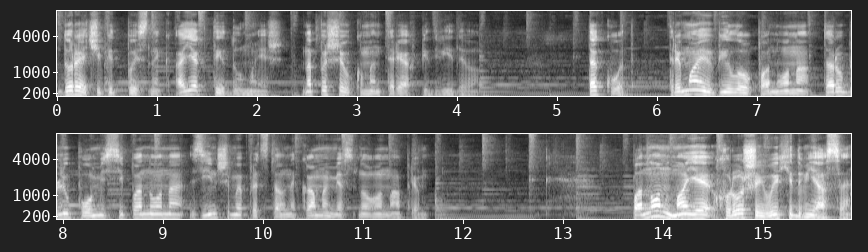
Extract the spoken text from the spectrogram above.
До речі, підписник, а як ти думаєш? Напиши в коментарях під відео. Так от, тримаю білого панона та роблю помісі панона з іншими представниками м'ясного напрямку. Панон має хороший вихід м'яса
